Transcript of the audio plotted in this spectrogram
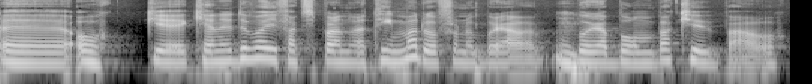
Eh, och eh, Kennedy var ju faktiskt bara några timmar då från att börja, Mm. börja bomba Kuba och eh,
